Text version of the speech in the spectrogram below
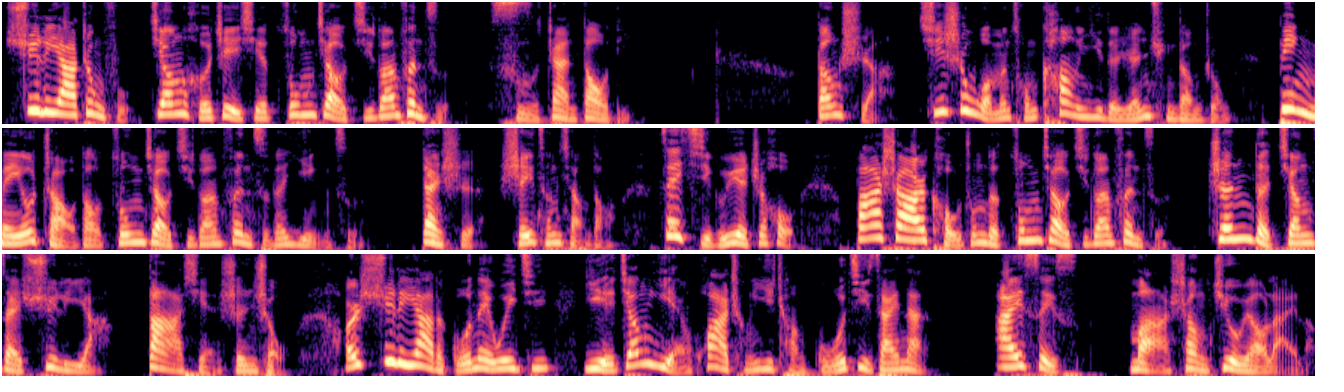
叙利亚政府将和这些宗教极端分子死战到底。当时啊，其实我们从抗议的人群当中，并没有找到宗教极端分子的影子。但是谁曾想到，在几个月之后，巴沙尔口中的宗教极端分子真的将在叙利亚。大显身手，而叙利亚的国内危机也将演化成一场国际灾难，ISIS 马上就要来了。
